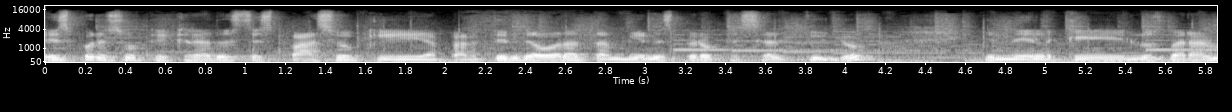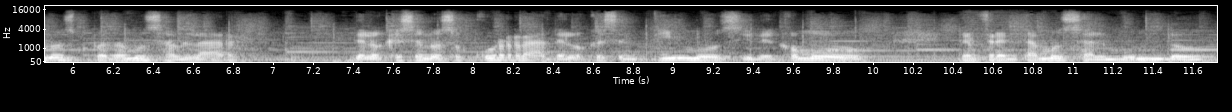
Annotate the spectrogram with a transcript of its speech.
es por eso que he creado este espacio que a partir de ahora también espero que sea el tuyo, en el que los varanos podamos hablar de lo que se nos ocurra, de lo que sentimos y de cómo enfrentamos al mundo.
